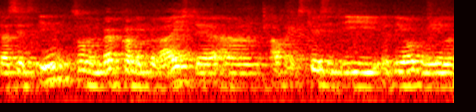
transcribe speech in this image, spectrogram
dass jetzt in so einem Webcomic-Bereich, der ähm, auch XKCD, The Oatmeal,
